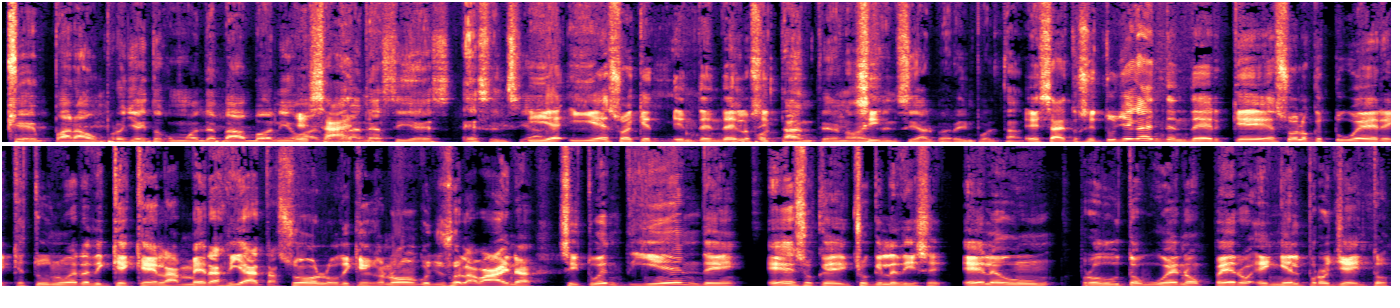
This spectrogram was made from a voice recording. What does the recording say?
que para un proyecto como el de Bad Bunny o Exacto. algo grande así es esencial. Y, y eso hay que entenderlo. Si- importante, no si- esencial, pero importante. Exacto. Si tú llegas a entender que eso es lo que tú eres, que tú no eres de que, que la mera riata solo, de que no, que yo soy la vaina. Si tú entiendes eso que Chucky le dice, él es un producto bueno, pero en el proyecto.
